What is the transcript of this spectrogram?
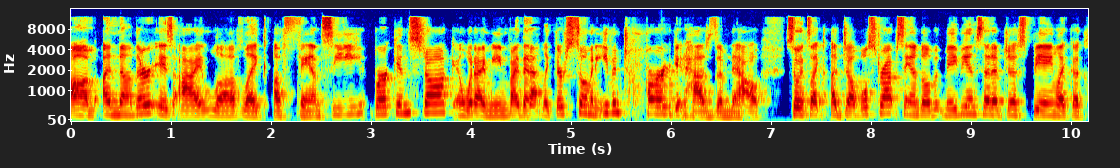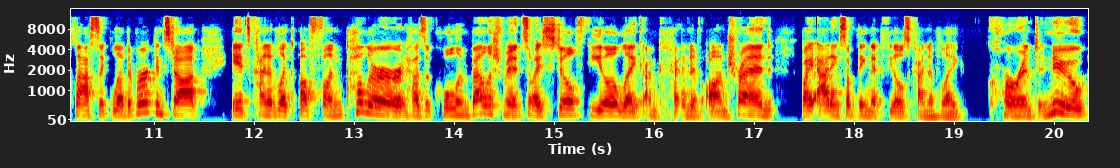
Um, another is I love like a fancy Birkenstock. And what I mean by that, like there's so many, even Target has them now. So it's like a double strap sandal, but maybe instead of just being like a classic leather Birkenstock, it's kind of like a fun color. It has a cool embellishment. So I still feel like I'm kind of on trend by adding something that feels kind of like current and new,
